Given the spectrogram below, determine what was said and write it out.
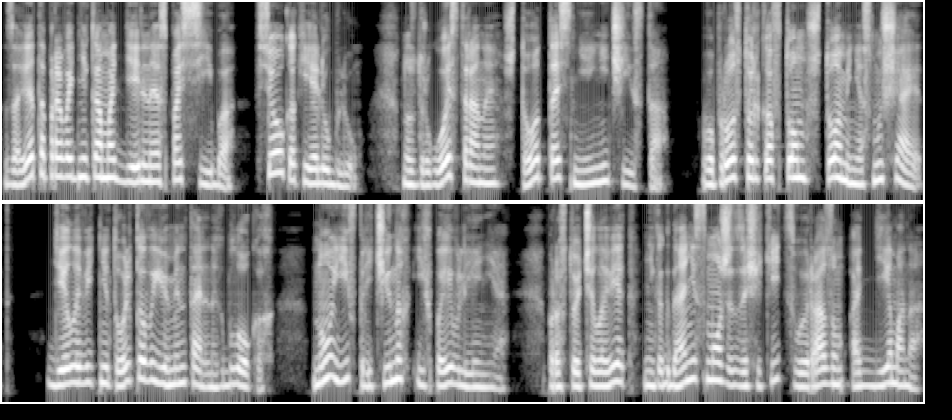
За это проводникам отдельное спасибо. Все, как я люблю. Но с другой стороны, что-то с ней нечисто. Вопрос только в том, что меня смущает. Дело ведь не только в ее ментальных блоках, но и в причинах их появления. Простой человек никогда не сможет защитить свой разум от демона.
